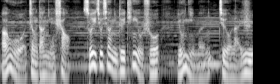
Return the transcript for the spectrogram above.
而我正当年少，所以就像你对听友说：“有你们，就有来日。”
